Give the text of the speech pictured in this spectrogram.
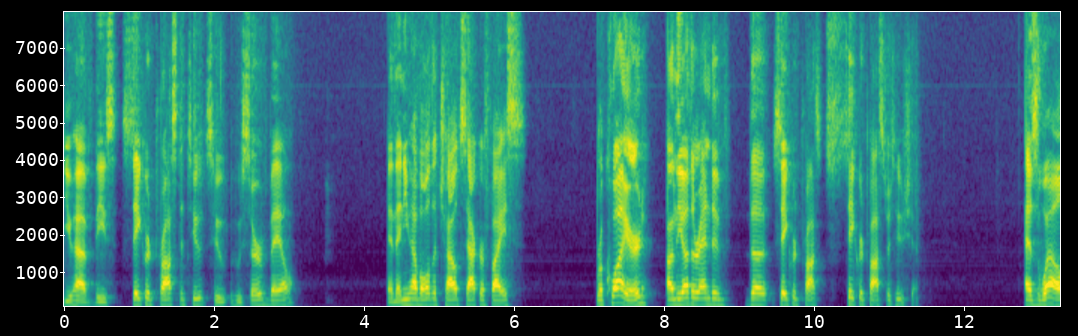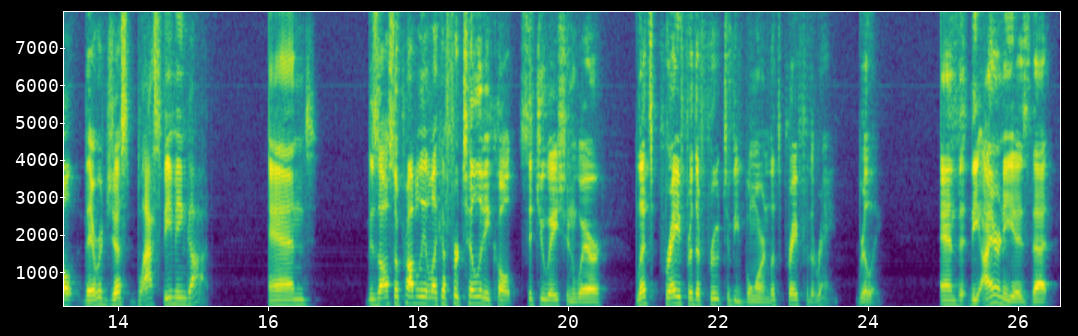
you have these sacred prostitutes who, who serve Baal, And then you have all the child sacrifice required on the other end of the sacred, sacred prostitution. As well, they were just blaspheming God. And there's also probably like a fertility cult situation where let's pray for the fruit to be born. Let's pray for the rain, really. And the, the irony is that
